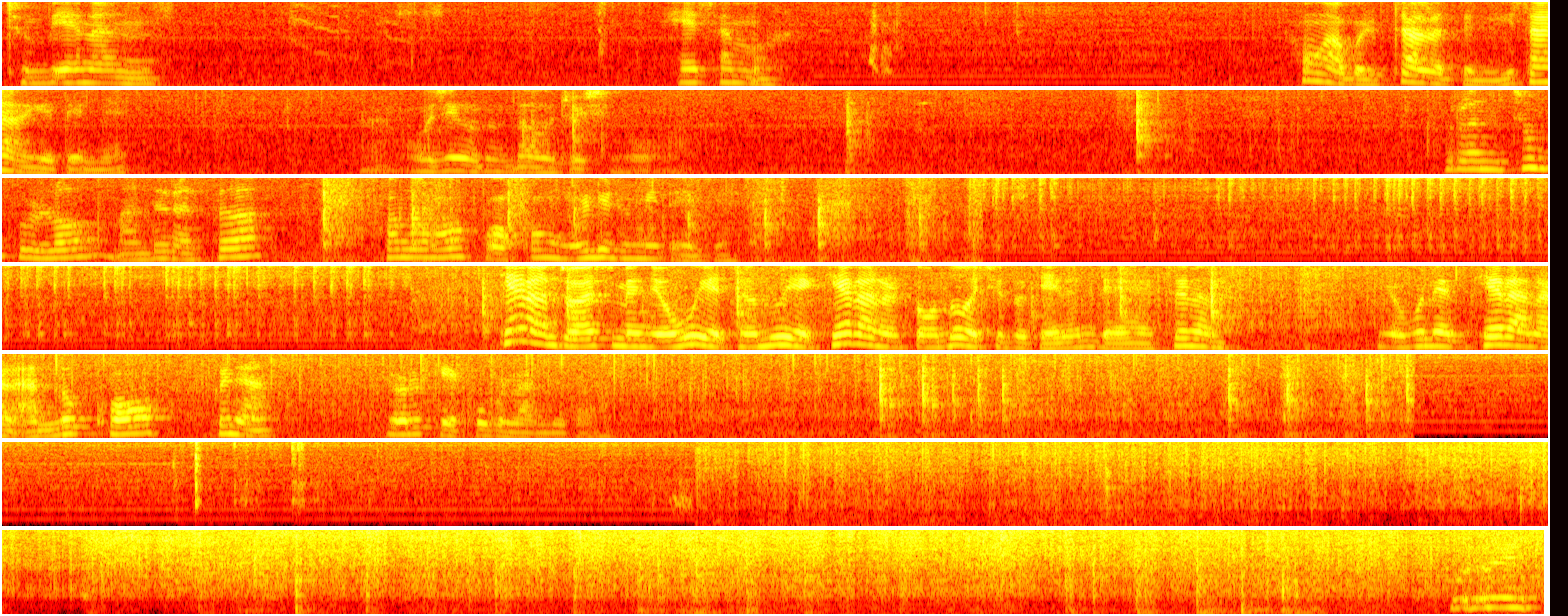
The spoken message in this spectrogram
준비해놓은 해산물. 홍합을 잘랐더니 이상하게 됐네. 아, 오징어도 넣어주시고. 그런 중불로 만들어서 손으로 꼭꼭 눌려줍니다 이제 계란 좋아하시면 요 위에 전후에 계란을 또 넣으셔도 되는데 저는 요번엔 계란을 안 넣고 그냥 이렇게 구불합니다.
